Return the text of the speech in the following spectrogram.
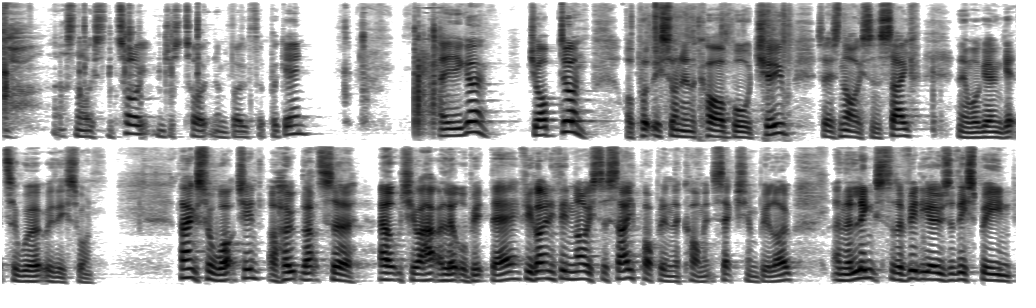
Oh, that's nice and tight and just tighten them both up again. There you go, job done. I'll put this on in the cardboard tube so it's nice and safe and then we'll go and get to work with this one. Thanks for watching. I hope that's uh, helped you out a little bit there. If you've got anything nice to say, pop it in the comment section below. And the links to the videos of this being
